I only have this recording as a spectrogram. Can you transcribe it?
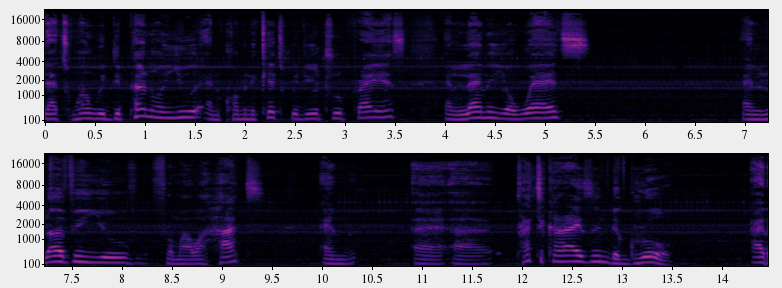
that when we depend on you and communicate with you through prayers and learning your words and loving you from our hearts and uh, uh, practicalizing the grow, uh,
